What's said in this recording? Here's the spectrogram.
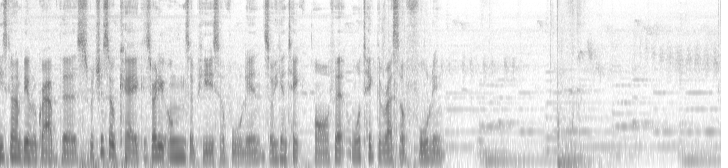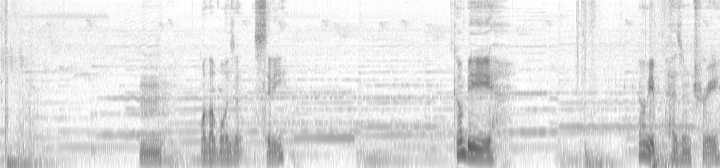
He's gonna be able to grab this, which is okay, because he already owns a piece of Wulin, so he can take all of it. We'll take the rest of Wulin. Hmm, what level is it? City? It's gonna be... It's gonna be peasantry.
